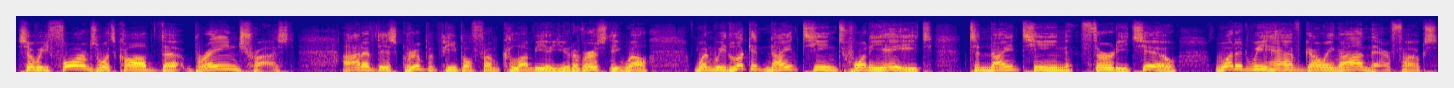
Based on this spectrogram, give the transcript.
So he forms what's called the Brain Trust out of this group of people from Columbia University. Well, when we look at 1928 to 1932, what did we have going on there, folks?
